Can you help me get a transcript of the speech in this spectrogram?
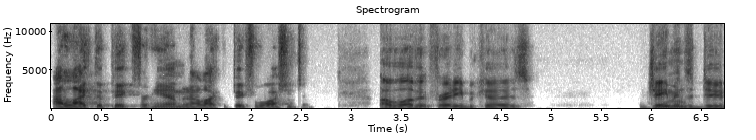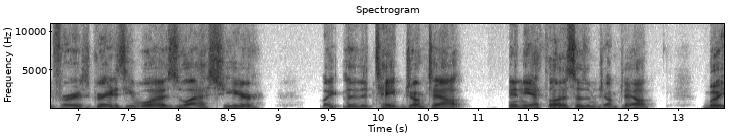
I like the pick for him, and I like the pick for Washington. I love it, Freddie, because Jamin's a dude for as great as he was last year. Like the, the tape jumped out and the athleticism jumped out. But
